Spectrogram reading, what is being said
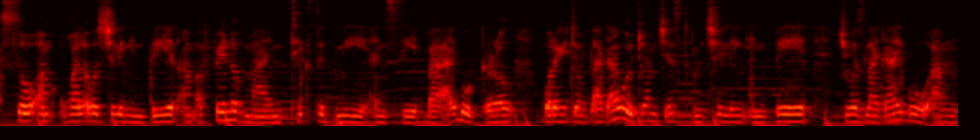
so um while i was chilling in bed um a friend of mine texted me and said bye girl. What are you doing? I like i'm just i'm chilling in bed. She was like Aibo um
